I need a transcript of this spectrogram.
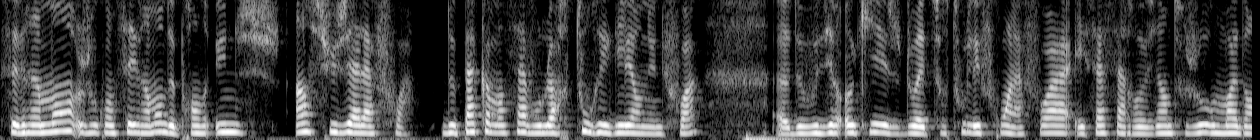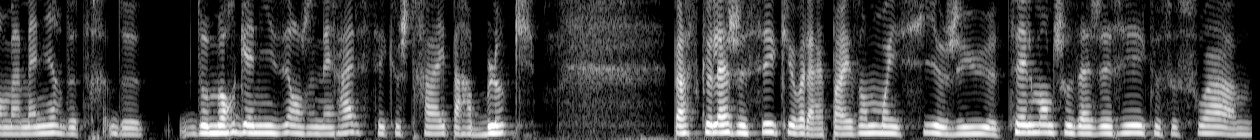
c'est vraiment, je vous conseille vraiment de prendre une, un sujet à la fois, de pas commencer à vouloir tout régler en une fois, euh, de vous dire ok, je dois être sur tous les fronts à la fois et ça, ça revient toujours moi dans ma manière de, de, m'organiser en général, c'est que je travaille par bloc. Parce que là, je sais que, voilà, par exemple, moi ici, j'ai eu tellement de choses à gérer, que ce soit euh,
